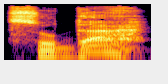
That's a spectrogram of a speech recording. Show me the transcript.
суда.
